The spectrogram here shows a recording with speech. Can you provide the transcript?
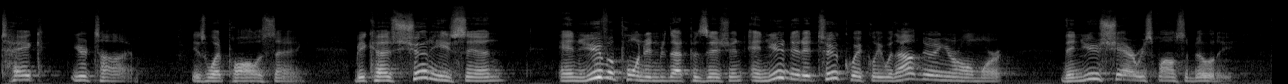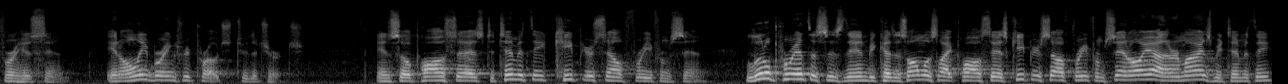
Take your time, is what Paul is saying. Because should he sin, and you've appointed him to that position, and you did it too quickly without doing your homework, then you share responsibility for his sin. It only brings reproach to the church. And so Paul says to Timothy, keep yourself free from sin. Little parenthesis then, because it's almost like Paul says, keep yourself free from sin. Oh, yeah, that reminds me, Timothy.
